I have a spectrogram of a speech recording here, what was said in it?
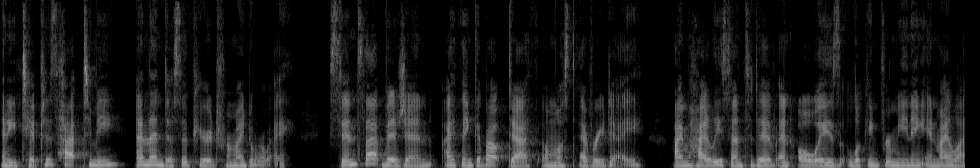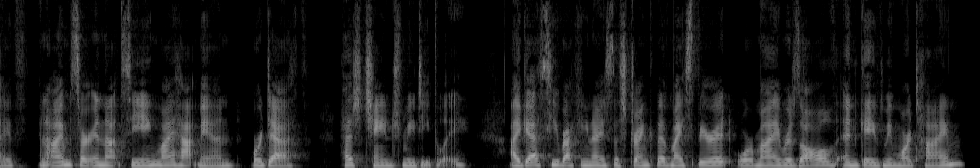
And he tipped his hat to me and then disappeared from my doorway. Since that vision, I think about death almost every day. I'm highly sensitive and always looking for meaning in my life, and I'm certain that seeing my hat man, or death, has changed me deeply. I guess he recognized the strength of my spirit or my resolve and gave me more time.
